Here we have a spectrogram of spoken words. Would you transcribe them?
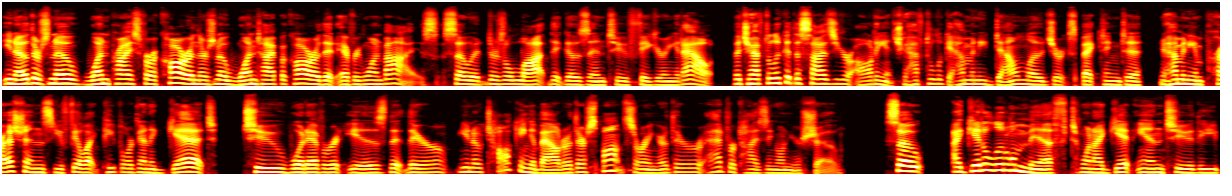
You know, there's no one price for a car and there's no one type of car that everyone buys. So it, there's a lot that goes into figuring it out. But you have to look at the size of your audience. You have to look at how many downloads you're expecting to, you know, how many impressions you feel like people are going to get to whatever it is that they're, you know, talking about or they're sponsoring or they're advertising on your show. So I get a little miffed when I get into the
